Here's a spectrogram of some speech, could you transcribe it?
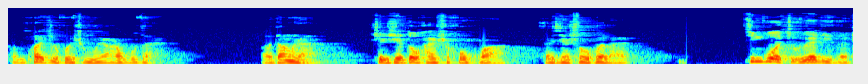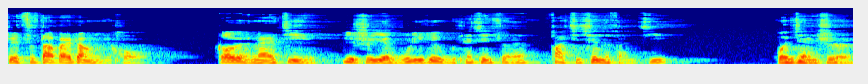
很快就会成为二五仔。啊，当然这些都还是后话，咱先说回来。经过九月底的这次大败仗以后，高远赖纪一时也无力对武田信玄发起新的反击。关键是。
